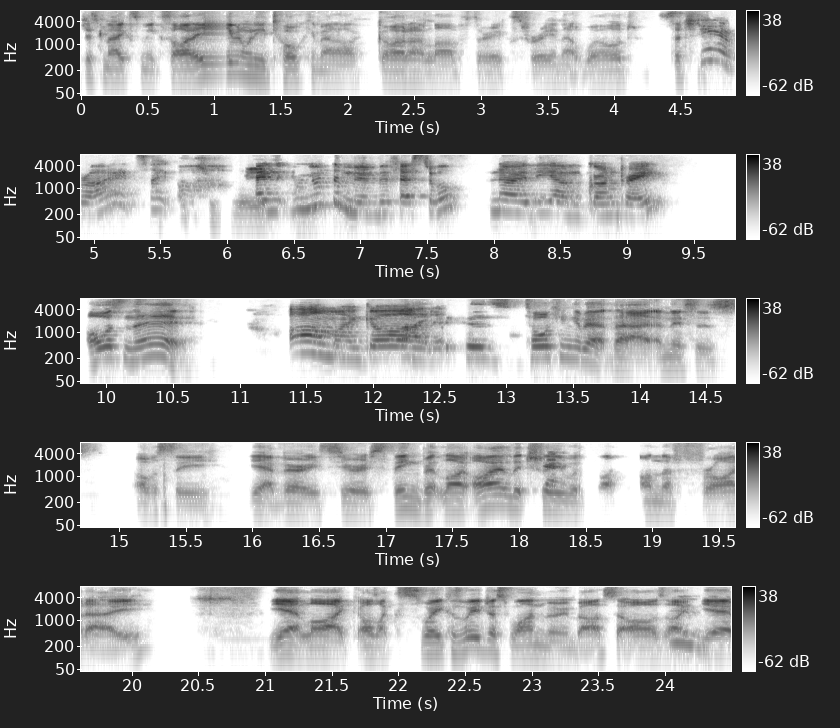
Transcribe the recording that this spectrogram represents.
just makes me excited. Even when you're talking about, like, God, I love 3x3 in that world. Such yeah, right. It's like, oh. weird. and were you at the Moomba Festival? No, the um Grand Prix. I wasn't there. Oh my god! Because talking about that, and this is obviously yeah, very serious thing, but like I literally yeah. was like on the Friday yeah, like I was like, sweet, because we just won Moomba, so I was like, mm. yeah,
